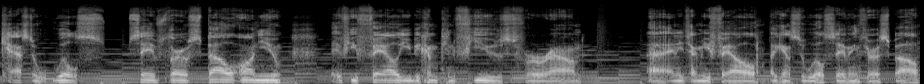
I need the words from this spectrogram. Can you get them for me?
cast a will save throw spell on you. If you fail, you become confused for a round. Uh, anytime you fail against a will saving throw spell.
